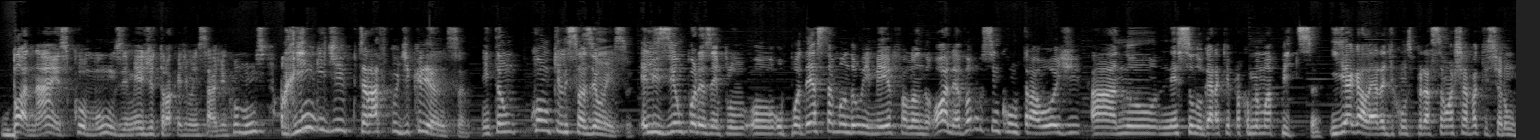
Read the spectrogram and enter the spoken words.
banais, comuns, e-mails de troca de mensagem comuns, ringue de tráfico de criança. Então, como que eles faziam isso? Eles iam, por exemplo, o, o Podesta mandou um e-mail falando: Olha, vamos se encontrar hoje ah, no, nesse lugar aqui para comer uma pizza. E a galera de conspiração achava que isso era um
